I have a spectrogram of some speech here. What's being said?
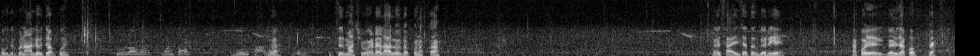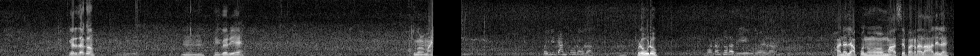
अगोदर पण आले होते आपण. बघा. इथंच मासे पकडायला आलो होतो आपण आता. अरे साहिलच्या आता घरी आहे. दाखव घरी दाखव प्या. घरी दाखव. हम्म, ही घरी आहे. तुम्हाला माहिती पहिली टांकी उडवला पुढं उडव. बॉटल सोडा ती उडवायला. फायनली आपण मासे पकडायला आलेला आहे.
